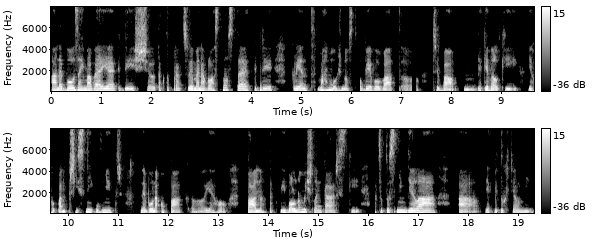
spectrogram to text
a nebo zajímavé je, když takto pracujeme na vlastnostech, kdy klient má možnost objevovat eh, třeba, hm, jak je velký jeho pan přísný uvnitř, nebo naopak eh, jeho pan takový volnomyšlenkářský. A co to s ním dělá a jak by to chtěl mít.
